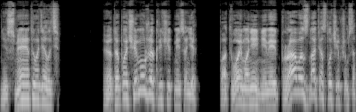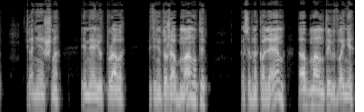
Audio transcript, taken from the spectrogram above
«Не смей этого делать!» «Это почему же?» — кричит Мейсонье. «По-твоему, они не имеют права знать о случившемся?» Конечно, имеют право, ведь они тоже обмануты, особенно Колен, обманутый вдвойне.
